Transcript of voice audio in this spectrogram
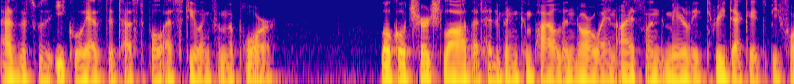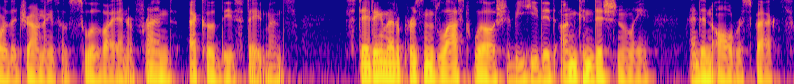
as this was equally as detestable as stealing from the poor. Local church law that had been compiled in Norway and Iceland merely three decades before the drownings of Solveig and her friend echoed these statements stating that a person's last will should be heeded unconditionally and in all respects.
